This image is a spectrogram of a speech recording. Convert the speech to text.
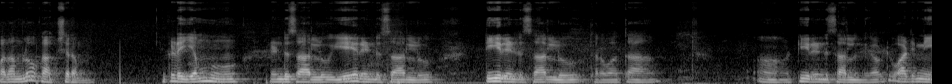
పదంలో ఒక అక్షరం. ఇక్కడ ఎమ్ రెండు సార్లు ఏ రెండు సార్లు టీ రెండు సార్లు తర్వాత టీ రెండు సార్లు ఉంది కాబట్టి వాటిని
